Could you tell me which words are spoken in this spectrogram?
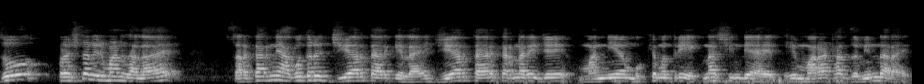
जो प्रश्न निर्माण झाला आहे सरकारने अगोदरच जी आर तयार केला आहे जी आर तयार करणारे जे माननीय मुख्यमंत्री एकनाथ शिंदे आहेत हे मराठा जमीनदार आहेत.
